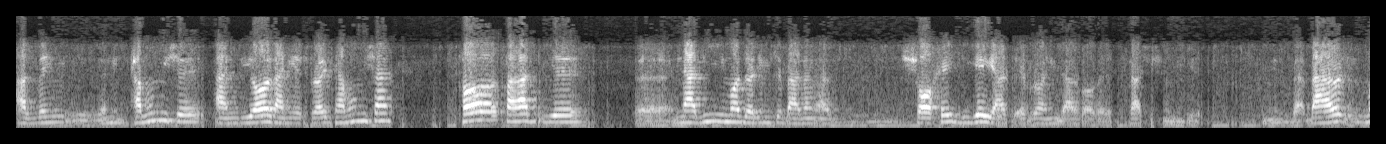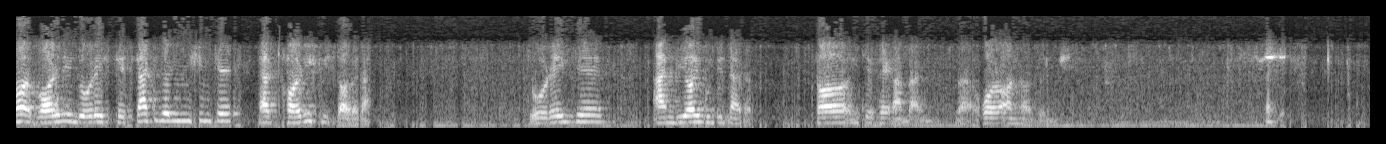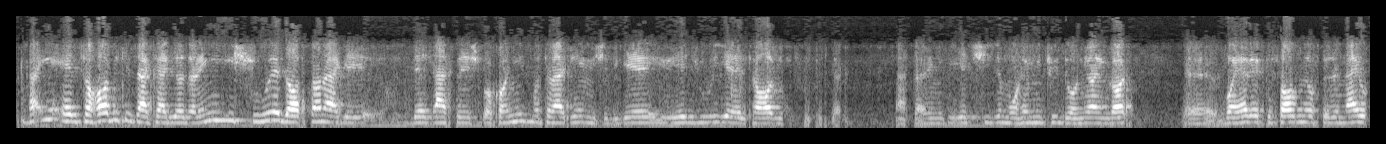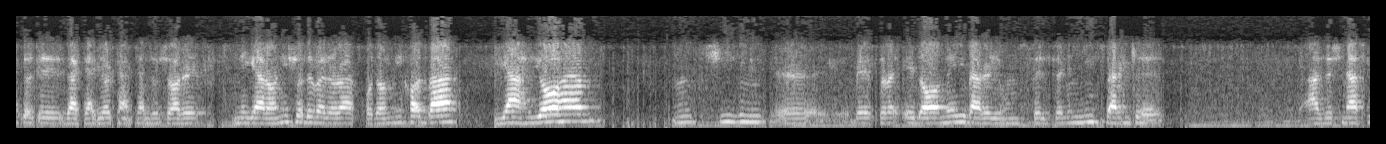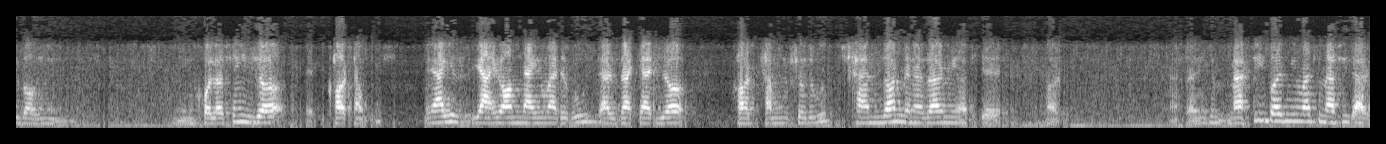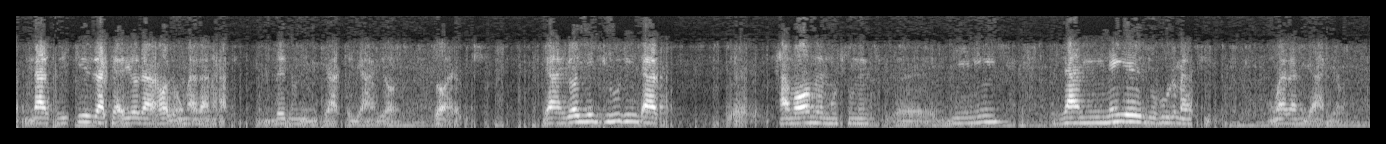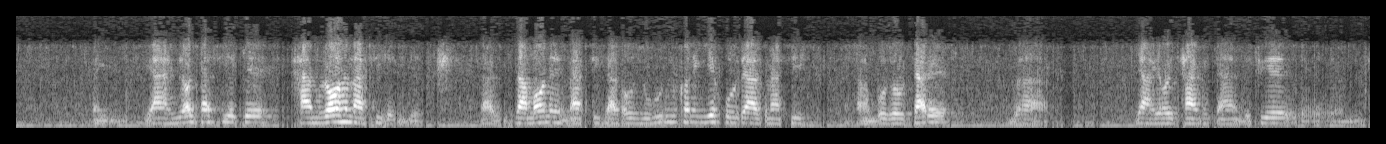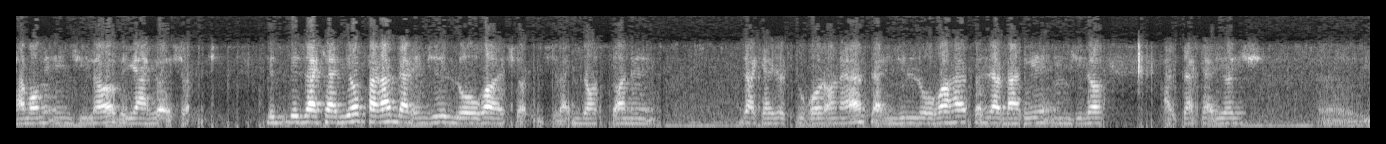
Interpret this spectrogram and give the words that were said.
از بین یعنی تموم میشه. انبیا بنی اسرائیل تموم میشن. تا فقط یه نبی ما داریم که بعدا از شاخه دیگه ای از ابراهیم در واقع رششون می‌گیره. به ما وارد دوره فطرتی داریم میشیم که در تاریخ بی سابقه. دوره ای که انبیایی وجود نداره تا اینکه پیغمبر و قرآن نازل میشه. و این التهابی که زکریا داره این شروع داستان اگه دقت بهش بکنید متوجه میشه دیگه. یه جوری التهابی وجود داره. مثلا اینکه یه چیز مهمی توی دنیا انگار باید اتفاق میافتاده نیفتاده زکریا کم کم دچار نگرانی شده و داره از خدا می‌خواد و یحیی هم اون چیزی به اصطلاح ادامه ای برای اون سلسله نیست برای اینکه ازش نسلی باقی نمیده این خلاصه اینجا کار تموم میشه یعنی اگه یحیی هم نیومده بود در زکریا کار تموم شده بود چندان به نظر میاد که آره. مثلا اینکه مسیح باید میومد که مسیح در نزدیکی زکریا در حال اومدن هست. بدون اینکه حتی یحیی ظاهر بشه. یحیی یه جوری در تمام متون دینی زمینه ظهور مسیح اومدن یحیی. یحیی کسیه که همراه مسیح دیگه. در زمان مسیح در ظهور می‌کنه. یه خورده از مسیح مثلا بزرگتره و یحیی های تعمید دهنده توی تمام انجیل ها به یحیی اشاره میشه. به زکریا فقط در انجیل لوقا اشاره میشه. و این داستان زکریا تو قرآن هست در انجیل لوقا هست و در بقیه انجیل ها از زکریاش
